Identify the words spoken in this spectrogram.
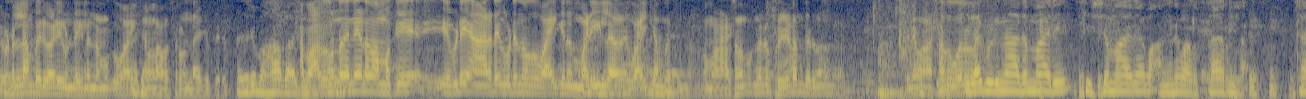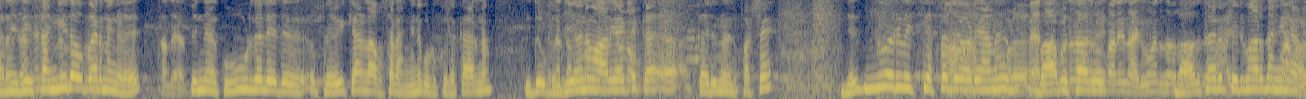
എവിടെല്ലാം പരിപാടി ഉണ്ടെങ്കിലും നമുക്ക് വായിക്കാനുള്ള അവസരം ഉണ്ടാക്കി തരും. അതൊരു മഹാഭാഗ്യം. അപ്പോൾ അതുകൊണ്ട് തന്നെയാണ് നമുക്ക് എവിടെ ആരുടെ കൂടെ നമുക്ക് വായിക്കാൻ മടിയില്ലാതെ വായിക്കാൻ പറ്റുന്നത്. അപ്പോൾ ഭാഷ നമുക്ക് ഒരു ഫ്രീഡം തരുന്നുണ്ടാണ് പിന്നെ ഭാഷ അതുപോലെ ഗുരുനാഥന്മാർ ശിഷ്യന്മാരെ അങ്ങനെ വളർത്താറില്ല. കാരണം ഇത് സംഗീത ഉപകരണങ്ങൾ അതെ പിന്നെ കൂടുതൽ ഇത് പ്രയോഗിക്കാനുള്ള അവസരം അങ്ങനെ കൊടുക്കില്ല കാരണം ഇത് ഉപജീവന മാർഗമായിട്ട് കരുതുന്നുണ്ട്. കരുതുന്നത് പക്ഷേ ഇതിൽ നിന്നും ഒരു വ്യത്യസ്തതയോടെയാണ് ബാബു സാറ് ബാബു സാറ് പെരുമാറുന്നത് അങ്ങനെയാണ്.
